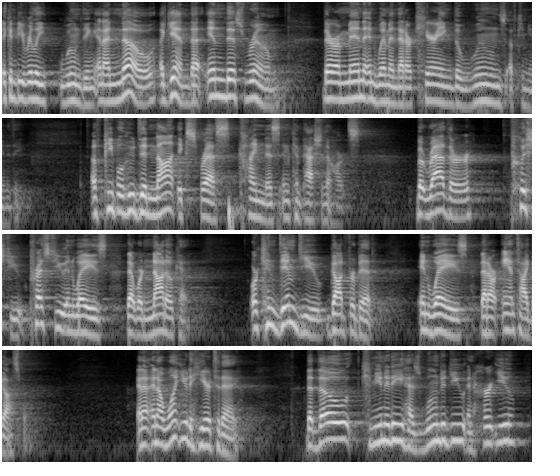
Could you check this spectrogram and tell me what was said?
It can be really wounding. And I know, again, that in this room, there are men and women that are carrying the wounds of community of people who did not express kindness and compassionate hearts, but rather pushed you, pressed you in ways that were not okay, or condemned you, God forbid, in ways that are anti gospel. And I, and I want you to hear today that though community has wounded you and hurt you,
